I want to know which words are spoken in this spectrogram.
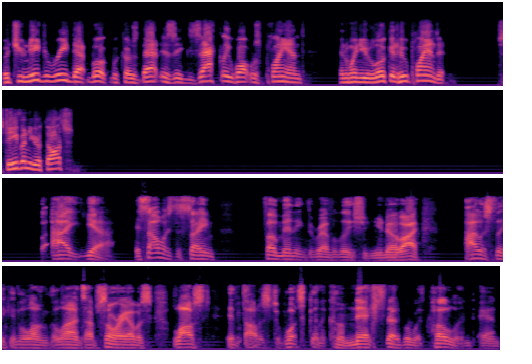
but you need to read that book because that is exactly what was planned. And when you look at who planned it stephen your thoughts? I yeah, it's always the same fomenting the revolution. You know, I I was thinking along the lines. I'm sorry, I was lost in thought as to what's going to come next over with Poland and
